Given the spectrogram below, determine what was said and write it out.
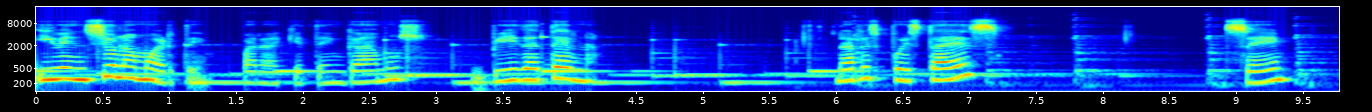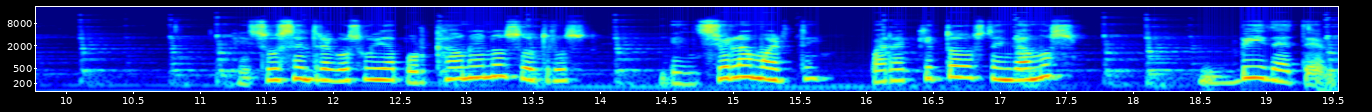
y venció la muerte para que tengamos vida eterna. La respuesta es C. Jesús entregó su vida por cada uno de nosotros, venció la muerte para que todos tengamos vida eterna.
